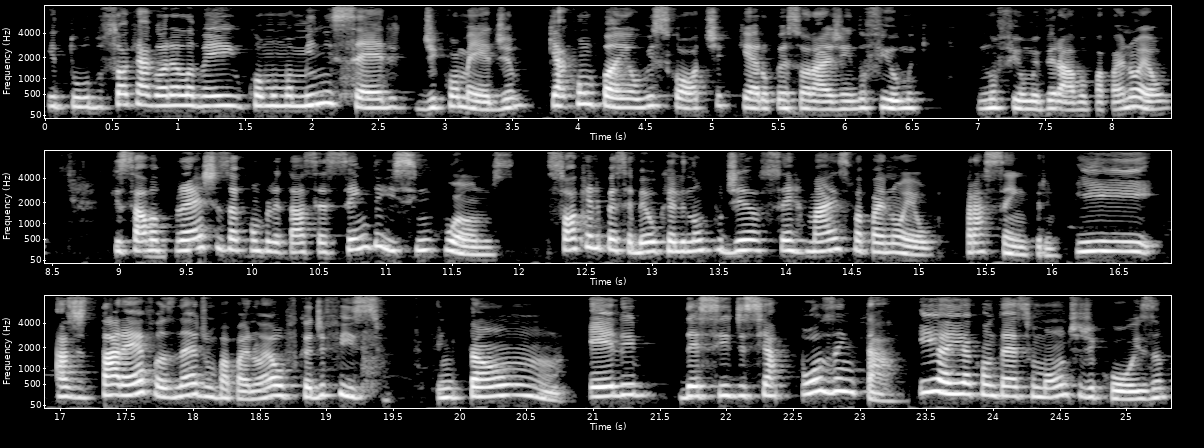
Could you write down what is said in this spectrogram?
e tudo, só que agora ela veio como uma minissérie de comédia que acompanha o Scott, que era o personagem do filme, no filme virava o Papai Noel, que estava uhum. prestes a completar 65 anos. Só que ele percebeu que ele não podia ser mais Papai Noel para sempre. E as tarefas, né, de um Papai Noel fica difícil. Então, ele decide se aposentar. E aí acontece um monte de coisa,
